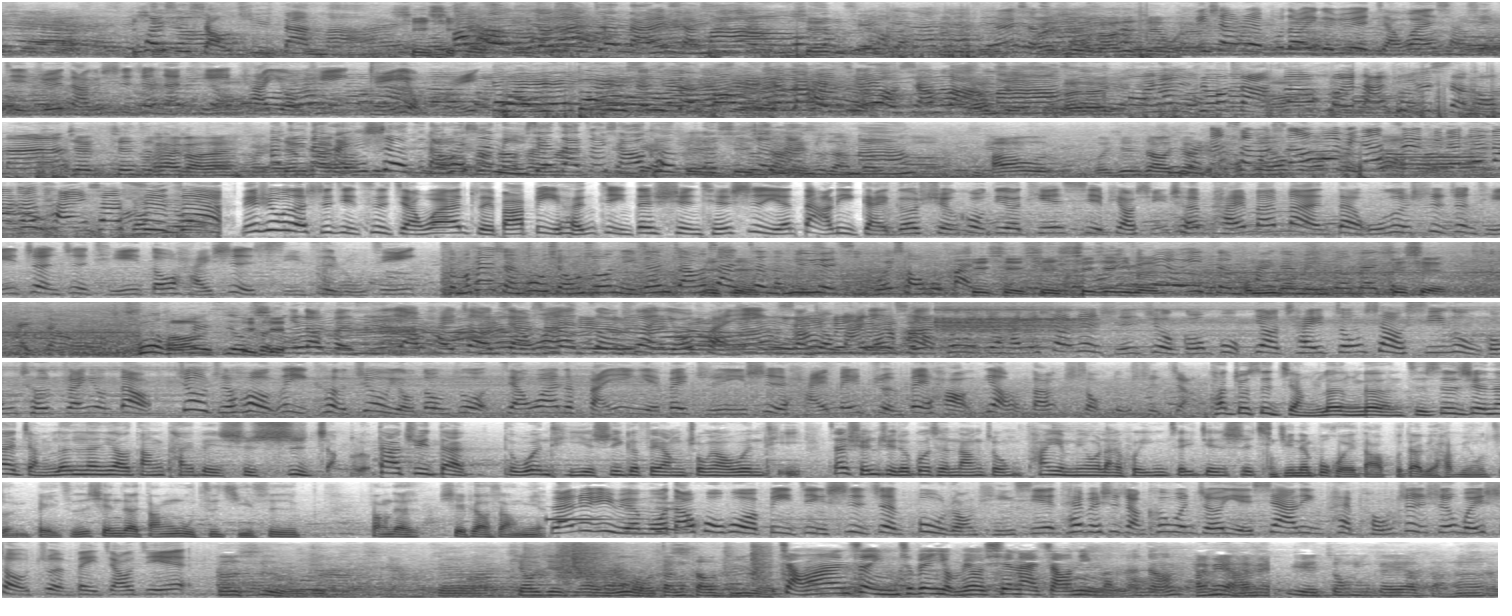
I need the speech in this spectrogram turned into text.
会是小巨蛋吗？谢谢。客服的是正南吗？先，我拿着先。一上任不到一个月，蒋万想先解决哪个市政难题，他有听没有回。委员对于市政方面，现在还是没有想法吗？来来。委员，你是不打算回难题是什么吗？先先自拍吧，来。那巨蛋还是设置的，会是你现在最想要克服的市政难题吗？好，我我先照一下。那什么时候会比较具体的跟大家谈一下市政？连续问了十几次，蒋万安嘴巴闭很紧，但选前誓言大力改革，选后第二天卸票行程排满满，但无论市政题、政治题，都还是惜字如金。怎么看沈富雄说你跟张善政的蜜月期不会超过半？谢谢谢谢谢你们。有一整排的民众在谢谢拍照。好，谢谢。听到粉丝要拍照，蒋万安总算有反应。相较八年前，柯文哲还没上任时就公布要拆忠孝西路公车专用道，就职后立刻就有动作。蒋万安的反应也被质疑是还没准备好要当首都市长。他就是蒋任任，只是现在蒋任任要当台北市市长了。大巨蛋的问题也是一个非常重要问题，在选举的过程当中，他也没有来回应这一件事情。今天不回答，不代表他没有准备，只是现在当务之急是。放在卸票上面。蓝绿议员磨刀霍霍，毕竟市政不容停歇。台北市长柯文哲也下令派彭振生为首，准备交接。都是我的呃交接之后由我当召集人。蒋万安阵营这边有没有先来找你们了呢？还没有，还没有。月中应该要把它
